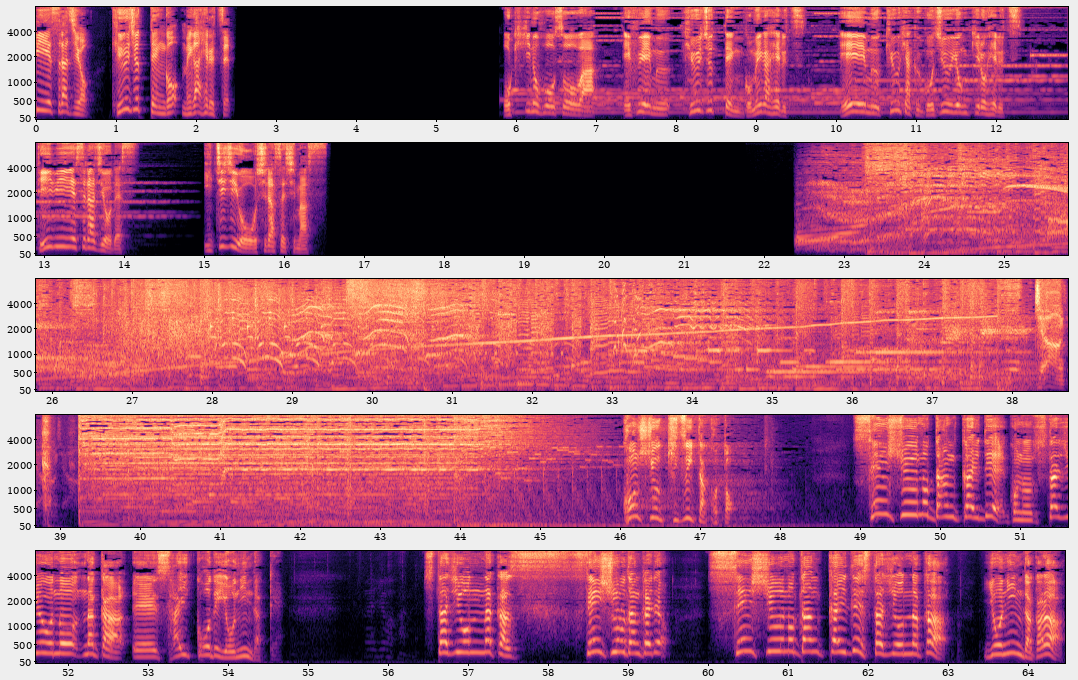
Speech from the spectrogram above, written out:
TBS ラジオ 90.5MHz。お聞きの放送は FM90.5MHz、AM954kHz、TBS ラジオです。一時をお知らせします。今週気づいたこと。先週の段階で、このスタジオの中、えー最高で4人だっけ？スタジオの中、先週の段階だよ。先週の段階でスタジオの中、4人だから、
